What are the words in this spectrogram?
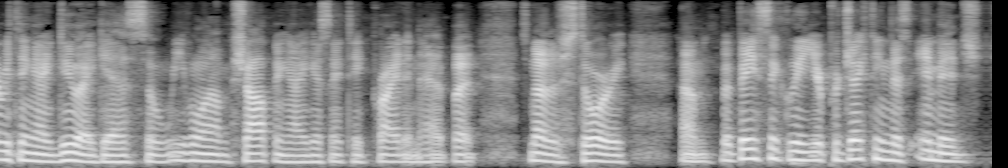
everything I do, I guess. So even when I'm shopping, I guess I take pride in that, but it's another story. Um, but basically, you're projecting this image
